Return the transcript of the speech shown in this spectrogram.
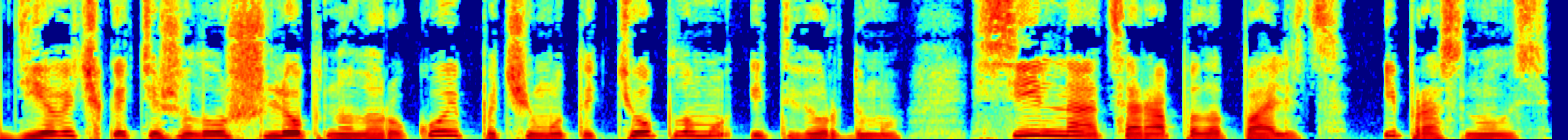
Девочка тяжело шлепнула рукой почему-то теплому и твердому, сильно оцарапала палец и проснулась.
